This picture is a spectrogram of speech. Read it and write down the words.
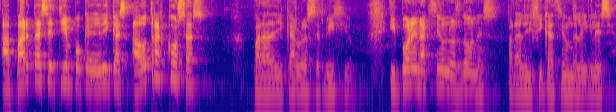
Aparta ese tiempo que dedicas a otras cosas para dedicarlo al servicio. Y pon en acción los dones para la edificación de la iglesia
